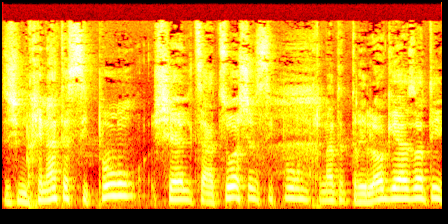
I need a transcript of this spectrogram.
זה שמבחינת הסיפור של צעצוע של סיפור, מבחינת הטרילוגיה הזאתי,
